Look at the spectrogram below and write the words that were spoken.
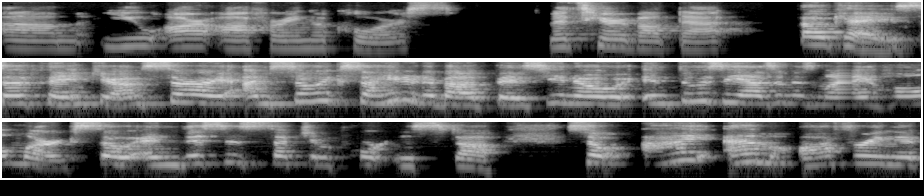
um, you are offering a course. Let's hear about that. Okay, so thank you. I'm sorry. I'm so excited about this. You know, enthusiasm is my hallmark. So, and this is such important stuff. So, I am offering a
